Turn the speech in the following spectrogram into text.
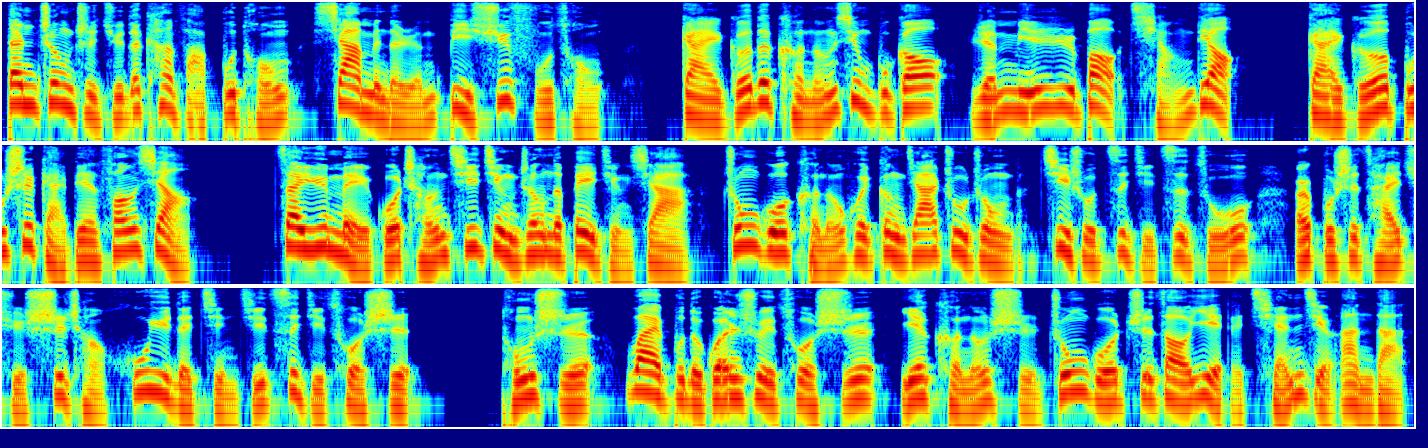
但政治局的看法不同，下面的人必须服从。改革的可能性不高。人民日报强调，改革不是改变方向，在与美国长期竞争的背景下，中国可能会更加注重技术自给自足，而不是采取市场呼吁的紧急刺激措施。同时，外部的关税措施也可能使中国制造业的前景黯淡。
